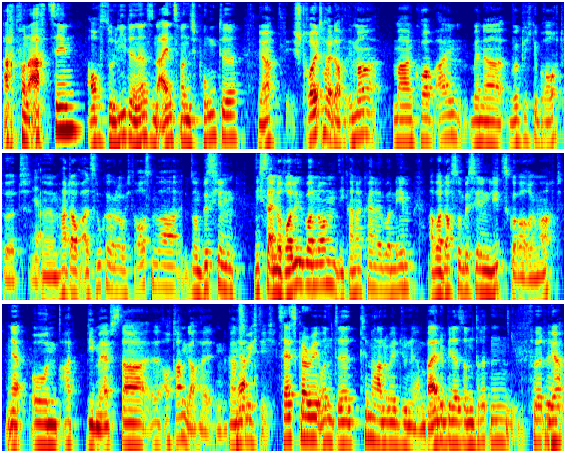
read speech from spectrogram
8 von 18, auch solide, ne? Das sind 21 Punkte. Ja, streut halt auch immer mal einen Korb ein, wenn er wirklich gebraucht wird. Ja. Ähm, hat auch, als Luca, glaube ich, draußen war, so ein bisschen nicht seine Rolle übernommen, die kann halt keiner übernehmen, aber doch so ein bisschen den Leadscorer gemacht. Ja. Und hat die Mavs da äh, auch dran gehalten. Ganz Ja. wichtig. Seth Curry und äh, Tim Hardaway Jr. haben beide wieder so im dritten Viertel, Ja.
